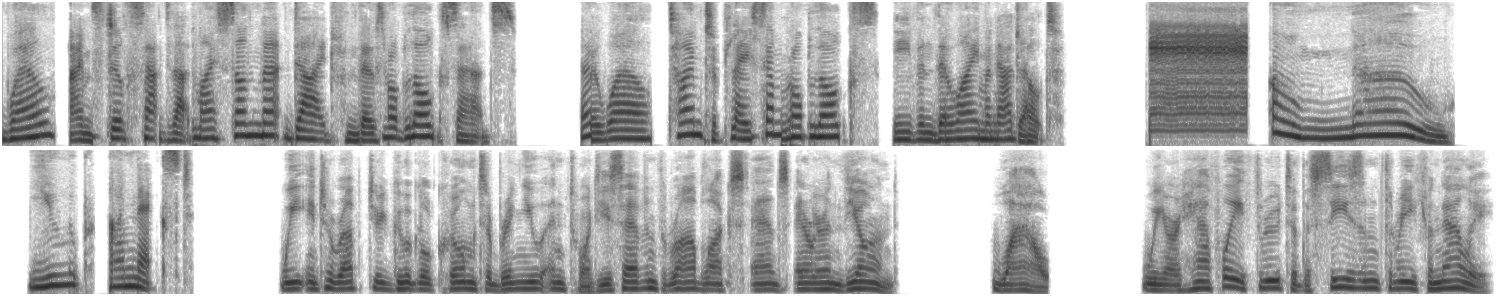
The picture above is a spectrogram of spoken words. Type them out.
Well, I'm still sad that my son Matt died from those Roblox ads. Oh well, time to play some Roblox, even though I'm an adult. Oh no! Yoop, I'm next. We interrupt your Google Chrome to bring you an 27th Roblox ads error and beyond. Wow. We are halfway through to the season 3 finale.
